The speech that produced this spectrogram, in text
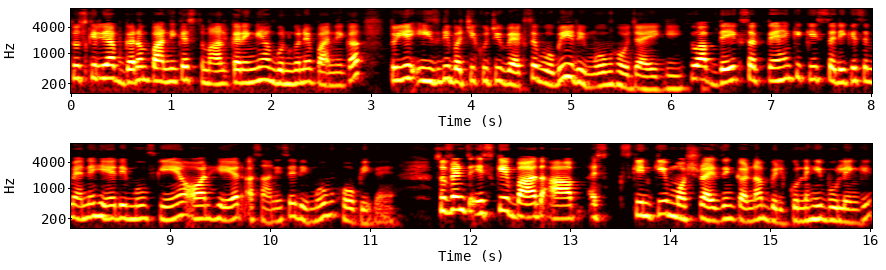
तो उसके लिए आप गर्म पानी का इस्तेमाल करेंगे हम गुनगुने पानी का तो ये ईजिली बची कुची वैक्स है, वो भी रिमूव हो जाएगी। तो आप देख सकते हैं कि किस तरीके से मैंने हेयर रिमूव किए हैं और हेयर आसानी से रिमूव हो भी गए हैं। सो फ्रेंड्स इसके बाद आप स्किन की मॉइस्चराइजिंग करना बिल्कुल नहीं भूलेंगे।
